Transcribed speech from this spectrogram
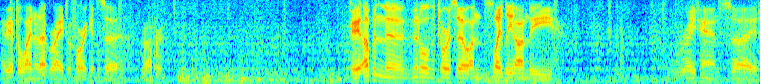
Maybe I have to line it up right before it gets uh, proper. Okay, up in the middle of the torso, on slightly on the right-hand side.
